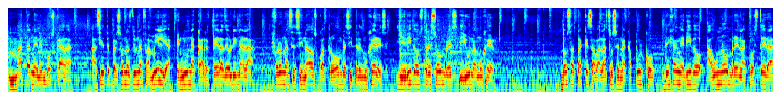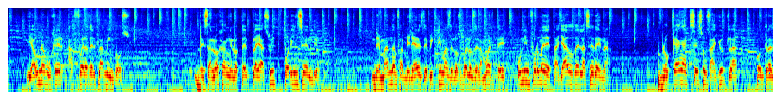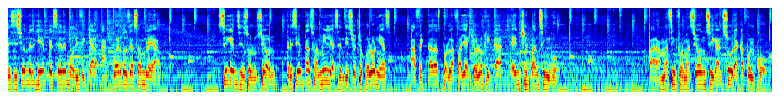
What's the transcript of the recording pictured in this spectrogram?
Matan en emboscada a siete personas de una familia en una carretera de Olinalá. Fueron asesinados cuatro hombres y tres mujeres, y heridos tres hombres y una mujer. Dos ataques a balazos en Acapulco dejan herido a un hombre en la costera y a una mujer afuera del Flamingos. Desalojan el Hotel Playa Suite por incendio. Demandan familiares de víctimas de los vuelos de la muerte un informe detallado de la Sedena. Bloquean accesos a Ayutla contra decisión del IEPC de modificar acuerdos de asamblea. Siguen sin solución 300 familias en 18 colonias afectadas por la falla geológica en Chilpancingo. Para más información siga al sur Acapulco.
